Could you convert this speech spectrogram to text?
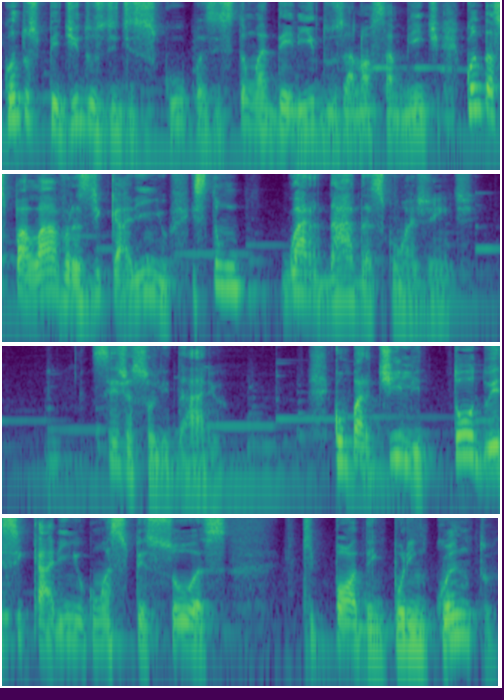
Quantos pedidos de desculpas estão aderidos à nossa mente? Quantas palavras de carinho estão guardadas com a gente? Seja solidário. Compartilhe todo esse carinho com as pessoas que podem, por enquanto,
